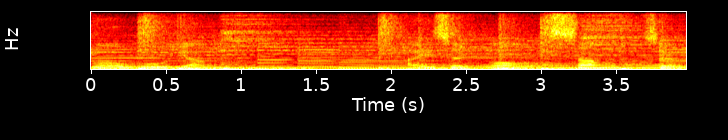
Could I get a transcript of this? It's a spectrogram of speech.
我護蔭，睇出我心最。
